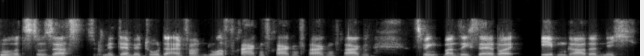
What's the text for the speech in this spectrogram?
Moritz, du sagst, mit der Methode einfach nur Fragen, Fragen, Fragen, Fragen, zwingt man sich selber eben gerade nicht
